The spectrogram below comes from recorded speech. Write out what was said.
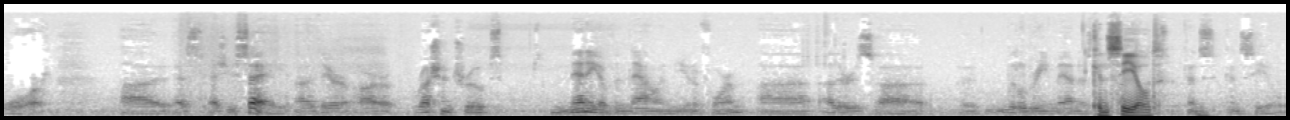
war. Uh, as, as you say, uh, there are Russian troops, many of them now in uniform, uh, others uh, little green men. Concealed. Con- concealed.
